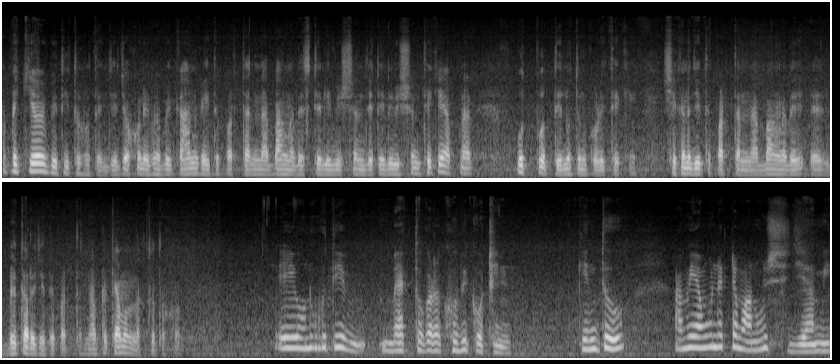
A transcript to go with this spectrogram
আপনি কীভাবে ব্যতীত হতেন যে যখন এভাবে গান গাইতে পারতেন না, বাংলাদেশ টেলিভিশন, যে টেলিভিশন থেকে আপনার উৎপত্তি নতুন করে থেকে, সেখানে যেতে পারতেন না, বাংলাদেশ বেতারে যেতে পারতেন না, আপনার কেমন লাগতো তখন? এই অনুভূতি ব্যক্ত করা খুবই কঠিন। কিন্তু আমি এমন একটা মানুষ যে আমি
